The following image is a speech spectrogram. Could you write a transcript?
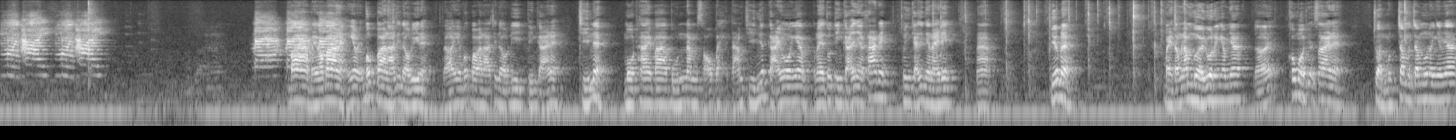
12 12 3 ba máy có ba. này. Anh em lại bốc ba lá trên đầu đi này. Đó anh em bốc ba lá trên đầu đi. Tính cái này. Chín này 1 2 3 4 5 6 7 8 9 nhất cái thôi anh em. Cái này tôi tính cái nhà khác đi. Tôi tính cái từ nhà này đi. Nào. Tiếp này. 7 8 5 10 luôn anh em nhá. Đấy không có chuyện sai này. Chuẩn 100% luôn anh em nhá.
